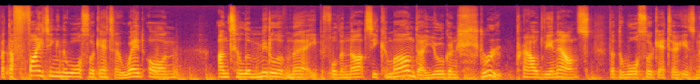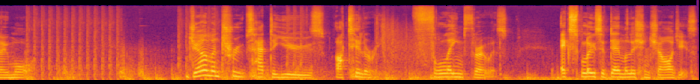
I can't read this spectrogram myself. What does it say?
But the fighting in the Warsaw Ghetto went on until the middle of May before the Nazi commander Jürgen Stroop proudly announced that the Warsaw Ghetto is no more. German troops had to use artillery, flamethrowers, explosive demolition charges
